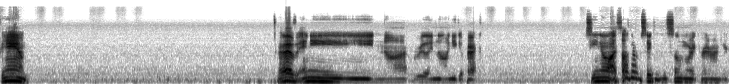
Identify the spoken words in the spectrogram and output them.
Bam! Do I have any... Not really, no, I need to get back. See, you know, I thought there was somewhere like right around here.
